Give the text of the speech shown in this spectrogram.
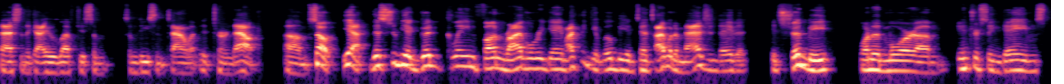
bashing the guy who left you some some decent talent. It turned out. Um, so yeah, this should be a good, clean, fun rivalry game. I think it will be intense. I would imagine, David, it should be one of the more um, interesting games,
